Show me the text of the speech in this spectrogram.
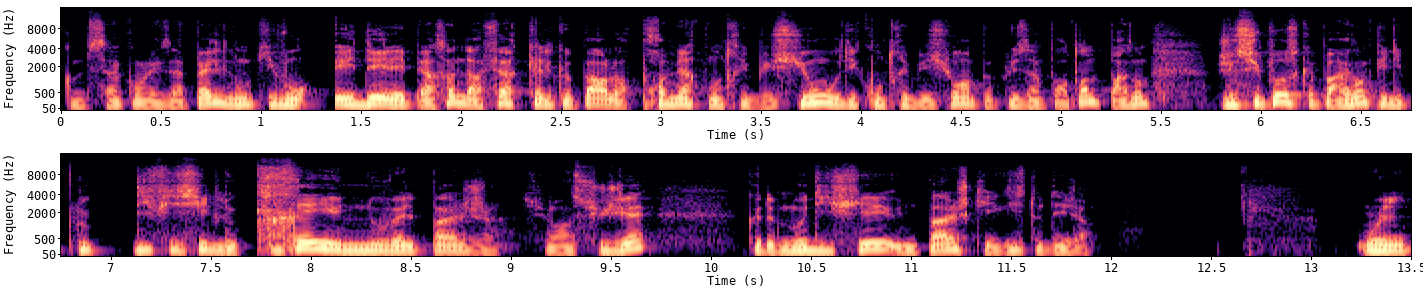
comme ça qu'on les appelle, donc ils vont aider les personnes à faire quelque part leur première contribution ou des contributions un peu plus importantes. Par exemple, je suppose que par exemple, il est plus difficile de créer une nouvelle page sur un sujet que de modifier une page qui existe déjà. Oui,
